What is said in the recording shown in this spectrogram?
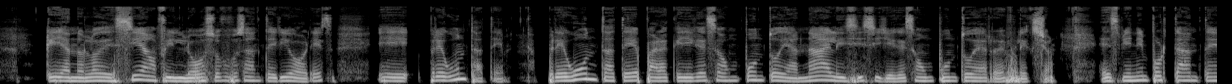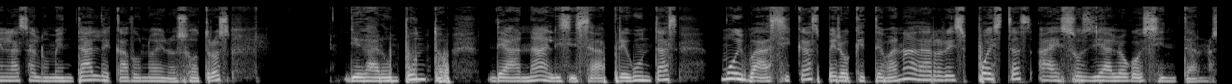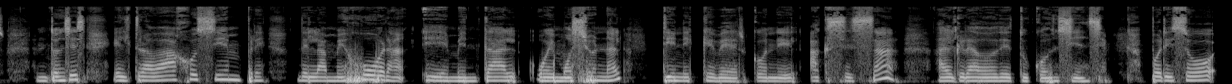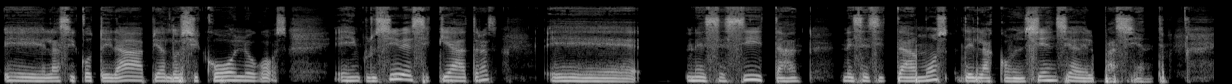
que ya no lo decían filósofos anteriores. Eh, pregúntate, pregúntate para que llegues a un punto de análisis y llegues a un punto de reflexión. Es bien importante en la salud mental de cada uno de nosotros llegar a un punto de análisis a preguntas muy básicas, pero que te van a dar respuestas a esos diálogos internos. Entonces, el trabajo siempre de la mejora eh, mental o emocional tiene que ver con el accesar al grado de tu conciencia. Por eso eh, las psicoterapias, los psicólogos e inclusive psiquiatras eh, necesitan, necesitamos de la conciencia del paciente.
